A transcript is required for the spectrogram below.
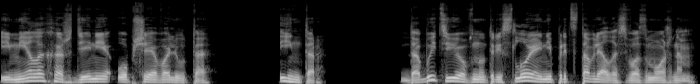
имела хождение общая валюта – Интер. Добыть ее внутри слоя не представлялось возможным.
